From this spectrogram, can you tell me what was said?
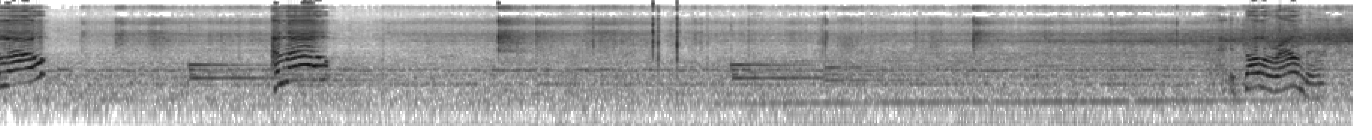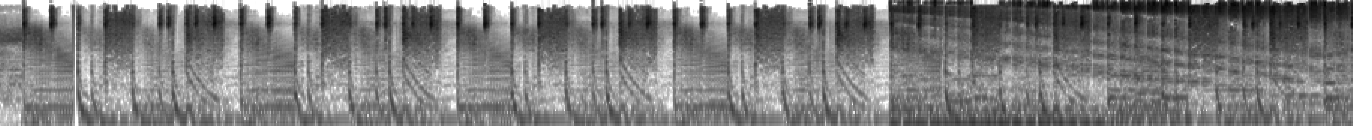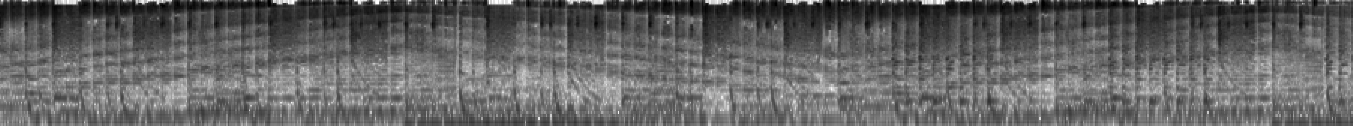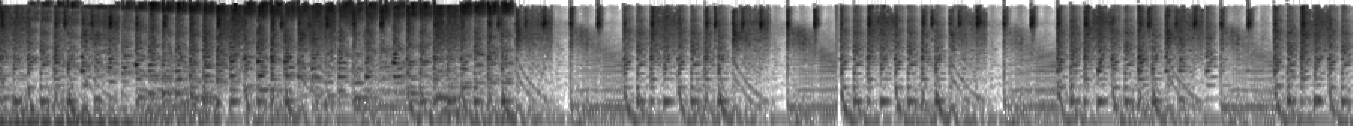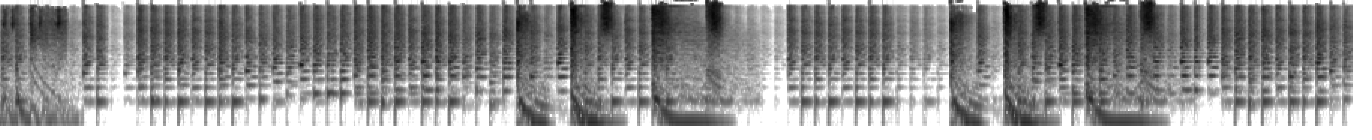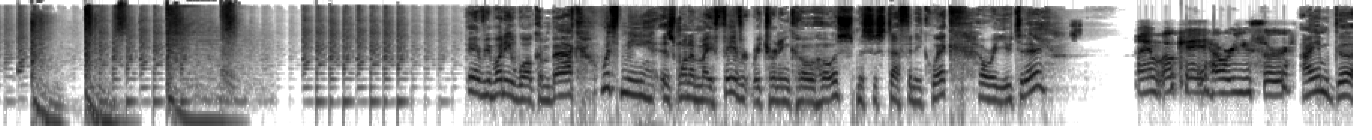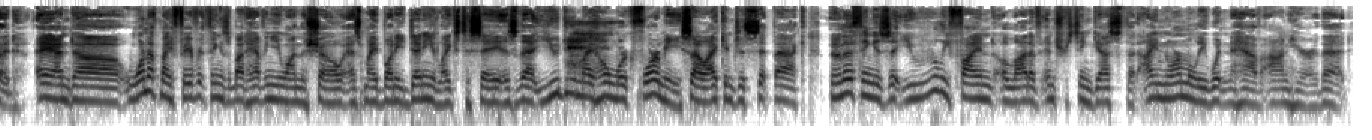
Hello? Hello? It's all around us. Hey, everybody, welcome back. With me is one of my favorite returning co hosts, Mrs. Stephanie Quick. How are you today? I am okay. How are you, sir? I am good. And uh, one of my favorite things about having you on the show, as my buddy Denny likes to say, is that you do my homework for me, so I can just sit back. Another thing is that you really find a lot of interesting guests that I normally wouldn't have on here that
